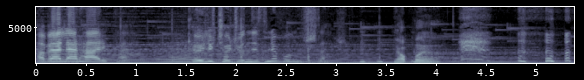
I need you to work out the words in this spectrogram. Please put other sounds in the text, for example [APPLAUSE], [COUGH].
Haberler harika. Köylü çocuğun izini bulmuşlar. [LAUGHS] Yapma ya.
